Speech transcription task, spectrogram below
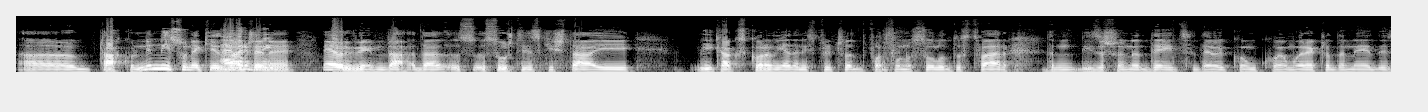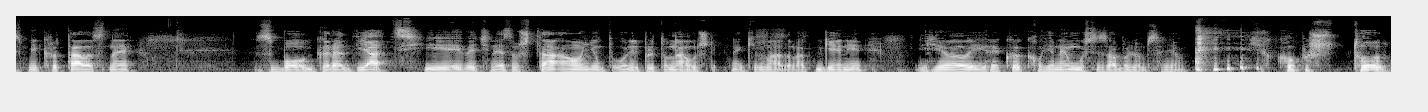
a, tako ni- nisu neke Evergreen. značajne evergreen da da su- suštinski šta i i kako skoro mi jedan ispričao potpuno suludu stvar, da izašao je na dejt sa devojkom koja mu je rekla da ne jede iz mikrotalasne zbog radijacije i već ne znam šta, a on je, on je pritom naučnik, neki mlad, onako, genije. I, ovaj, I rekao je kao, ja ne mogu se zabavljam sa njom. I kao, pa što?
